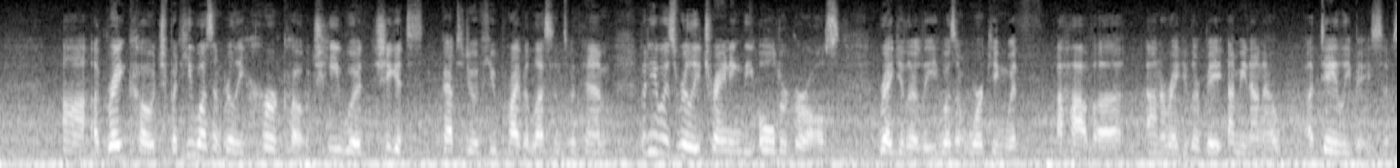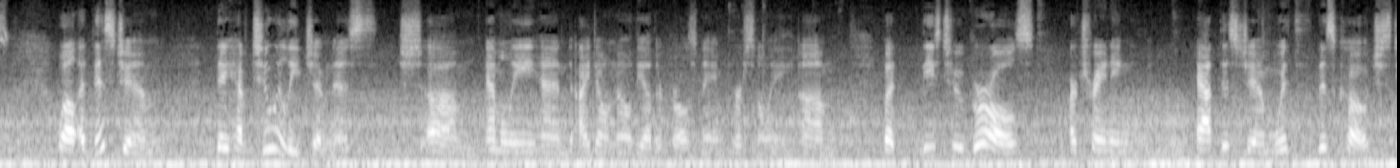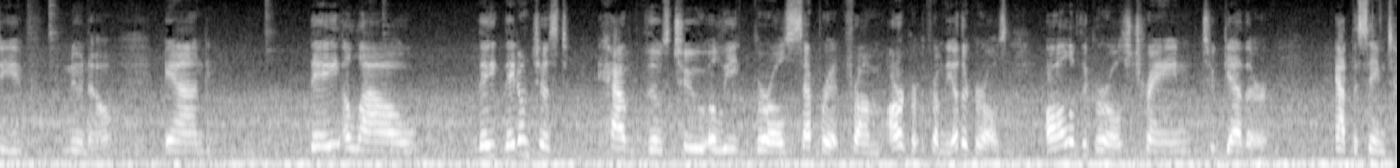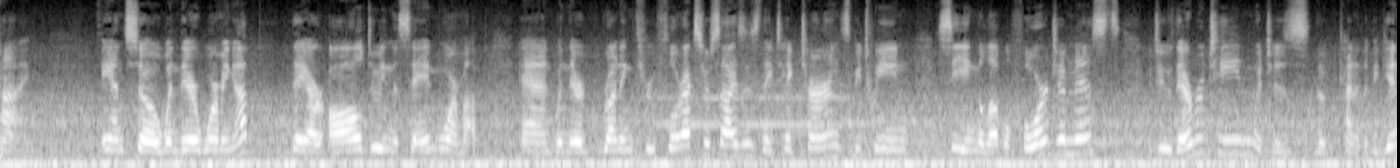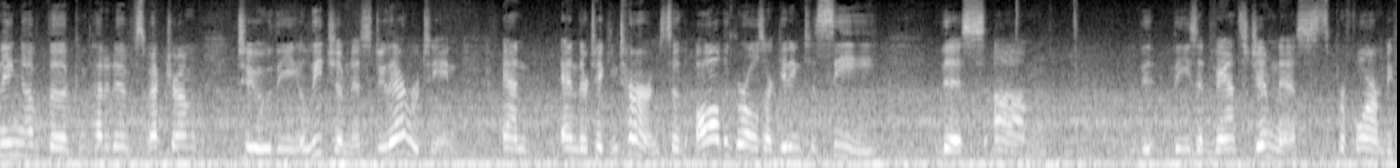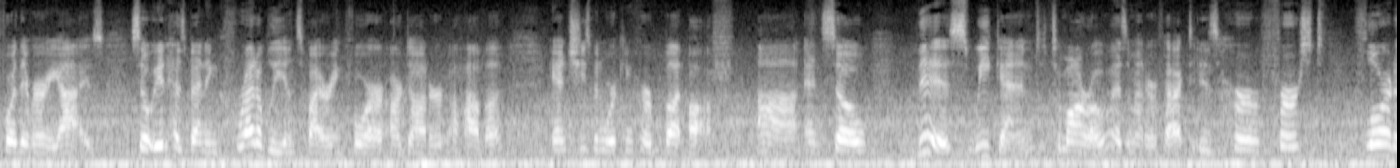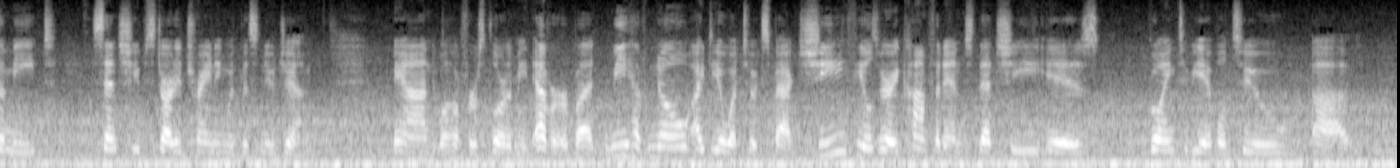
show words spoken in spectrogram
uh, a great coach, but he wasn't really her coach. He would she gets got to do a few private lessons with him, but he was really training the older girls regularly. He wasn't working with Ahava on a regular ba- I mean on a, a daily basis. Well, at this gym, they have two elite gymnasts, um, Emily and I don't know the other girl's name personally, um, but these two girls are training at this gym with this coach, Steve Nunno, and they allow they they don't just have those two elite girls separate from our from the other girls. All of the girls train together at the same time. And so when they're warming up, they are all doing the same warm up. And when they're running through floor exercises, they take turns between seeing the level four gymnasts do their routine, which is the kind of the beginning of the competitive spectrum, to the elite gymnasts do their routine. And and they're taking turns. So all the girls are getting to see this um, th- these advanced gymnasts perform before their very eyes. So it has been incredibly inspiring for our daughter Ahava, and she's been working her butt off. Uh, and so this weekend, tomorrow, as a matter of fact, is her first Florida meet since she started training with this new gym. And well, her first Florida meet ever, but we have no idea what to expect. She feels very confident that she is going to be able to uh,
